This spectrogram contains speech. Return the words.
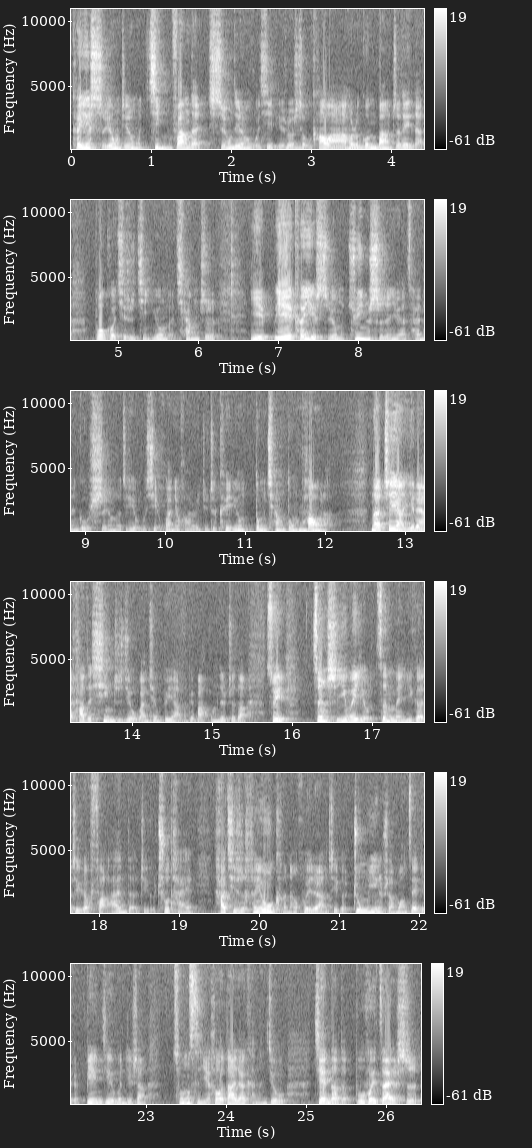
可以使用这种警方的使用这种武器，比如说手铐啊或者棍棒之类的，包括其实警用的枪支，也也可以使用军事人员才能够使用的这些武器。换句话说，就是可以用动枪动炮了。那这样一来，它的性质就完全不一样了，对吧？我们就知道，所以正是因为有这么一个这个法案的这个出台，它其实很有可能会让这个中印双方在这个边界问题上。从此以后，大家可能就见到的不会再是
